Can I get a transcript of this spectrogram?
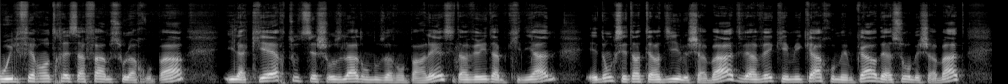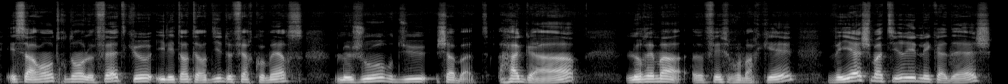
où il fait rentrer sa femme sous la choupa, il acquiert toutes ces choses-là dont nous avons parlé, c'est un véritable kinyan, et donc c'est interdit le Shabbat, avec emikar ou memkar de asur Shabbat, et ça rentre dans le fait qu'il est interdit de faire commerce le jour du Shabbat. Haga, le Réma euh, fait remarquer, Veyesh matirin les kadesh,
